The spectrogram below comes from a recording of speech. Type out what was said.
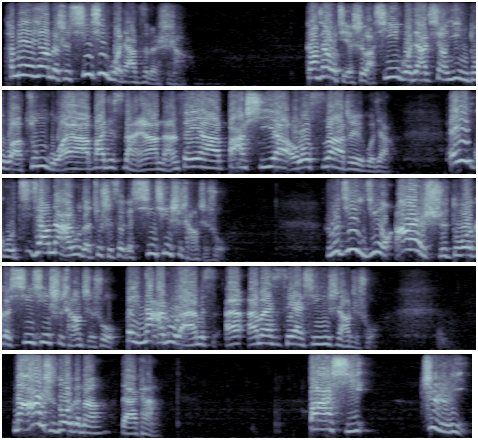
它面向的是新兴国家资本市场。刚才我解释了，新兴国家像印度啊、中国呀、巴基斯坦呀、南非呀、巴西呀、俄罗斯啊这些国家，A 股即将纳入的就是这个新兴市场指数。如今已经有二十多个新兴市场指数被纳入了 M S M S C I 新兴市场指数，哪二十多个呢？大家看，巴西、智利、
